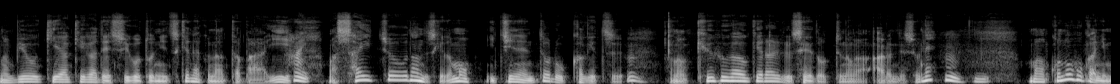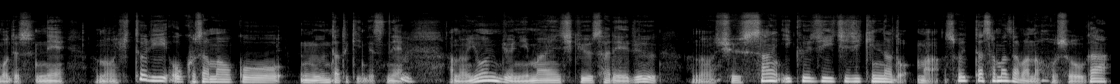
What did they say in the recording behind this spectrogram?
の病気や怪我で仕事に就けなくなった場合、はい、まあ、最長なんですけども1年と6ヶ月、うん、あの給付が受けられる制度っていうのがあるんですよね。うんうん、まあ、この他にもですねあの一人お子様をこう産んだ時にですね、うん、あの42万円支給されるあの出産育児一時金など、まあ、そういった様々な保障が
